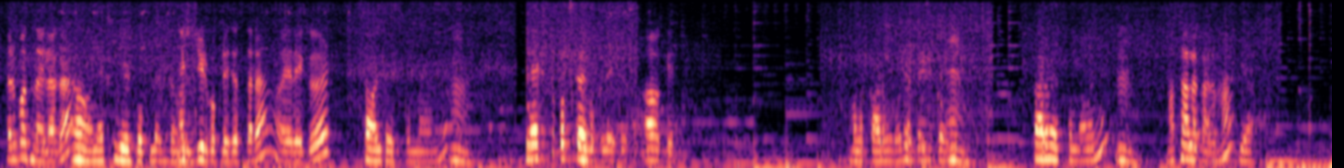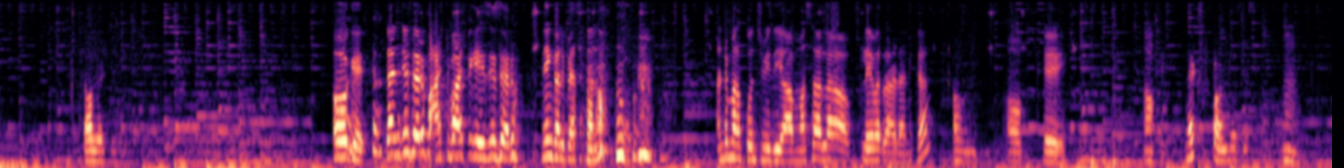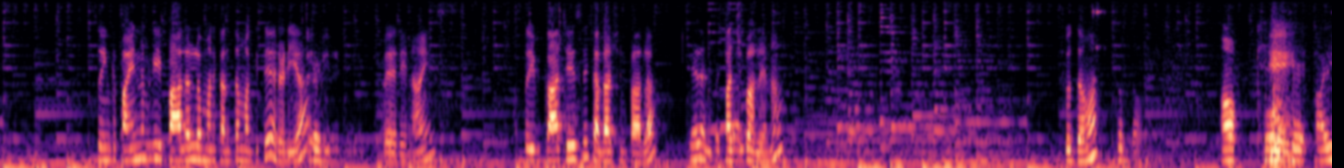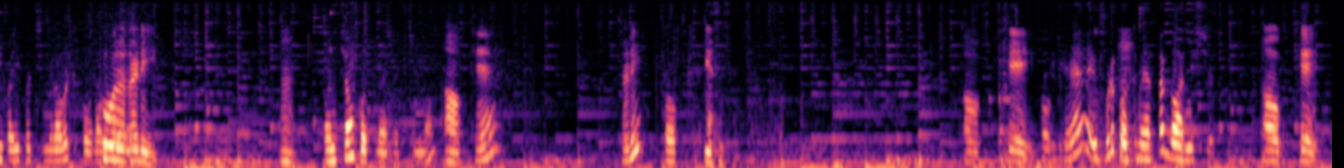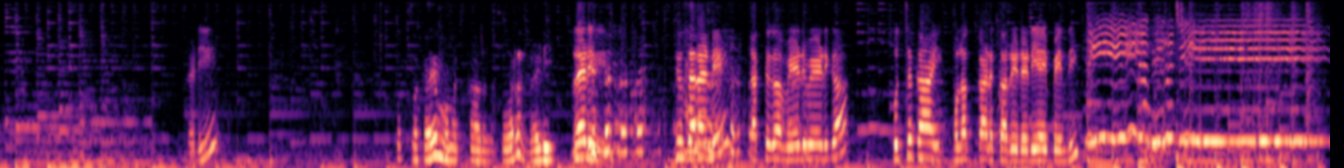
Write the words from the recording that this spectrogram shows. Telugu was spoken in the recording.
సరిపోతుందా ఇలాగా? నెక్స్ట్ జీడిపప్పులు వేద్దాం. నెక్స్ట్ జీడిపప్పులు వేసేస్తారా? వెరీ గుడ్ సాల్ట్ వేసుకుందామండి. నెక్స్ట్ పుచ్చకాయ ముక్కలు వేసేసాం. ఓకే. మన కారం కూడా వేసేసుకోవాలి. కారం వేసుకుందామండి. మసాలా కారమా? యా. చాలా ఓకే. దంచేసారు ఫాస్ట్ ఫాస్ట్గా వేసేసారు. నేను కలిపేస్తాను. అంటే మనకు కొంచెం ఇది ఆ మసాలా ఫ్లేవర్ రావడానికా? అవును. ఓకే. ఓకే. నెక్స్ట్ పాలు పోసేసుకుందాం. సో ఇంకా ఫైనల్గా ఈ పాలల్లో మనకి అంతా మగ్గితే రెడీయా? Ready. Ready very nice so ఇవి కాచేసి చల్లార్చిన పాల? లేదండి పచ్చి పచ్చి పాలేనా? చూద్దామా? చూద్దాం. ఓకే. ఆయిల్ పైకి వచ్చింది కాబట్టి కూర కూర రెడీ. కొంచెం కొత్తిమీర వేసుకుందాం. ఓకే. రెడీ? ఓకే. తీసేసేయండి. ఓకే. ఓకే ఇప్పుడు కొత్తిమీరతో గార్నిష్ చేసుకుందాం. ఓకే. రెడీ? పుచ్చకాయ ములక్కాడల కూర రెడీ. రెడీ. చూసారండి? చక్కగా వేడి వేడిగా పుచ్చకాయ ములక్కాడ కర్రీ రెడీ అయిపోయింది.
